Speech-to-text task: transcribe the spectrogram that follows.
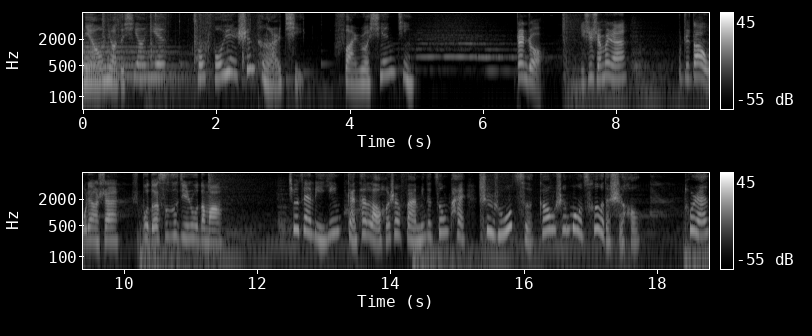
袅袅的香烟从佛院升腾而起，仿若仙境。站住！你是什么人？不知道无量山是不得私自进入的吗？就在李英感叹老和尚法名的宗派是如此高深莫测的时候，突然。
